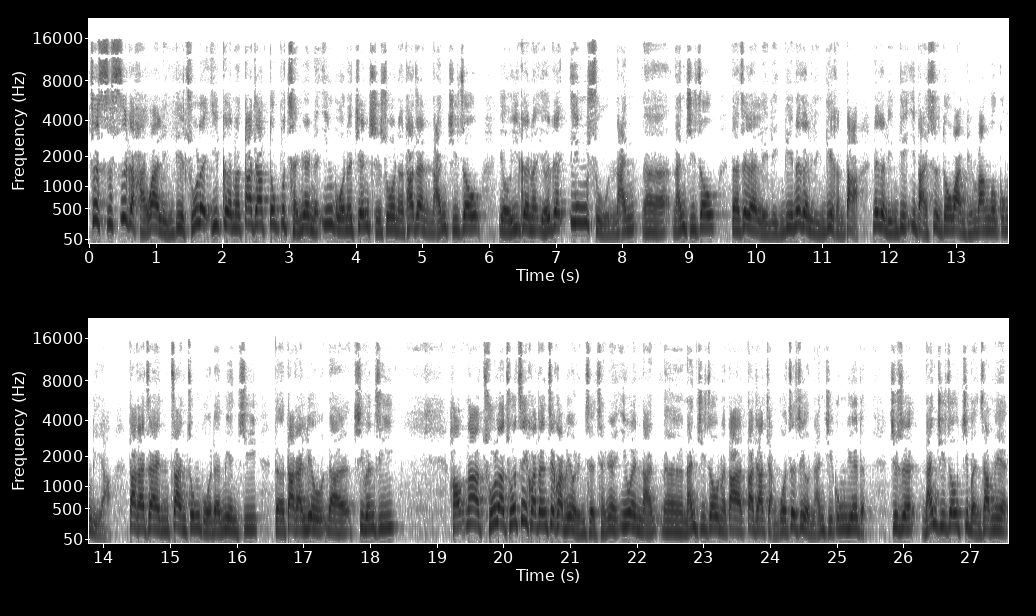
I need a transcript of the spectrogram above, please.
这十四个海外领地，除了一个呢，大家都不承认的，英国呢坚持说呢，它在南极洲有一个呢，有一个英属南呃南极洲的这个领领地，那个领地很大，那个领地一百四十多万平方公里啊，大概在占中国的面积的大概六呃七分之一。好，那除了除了这块，但是这块没有人承承认，因为南呃南极洲呢，大大家讲过，这是有南极公约的，就是南极洲基本上面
